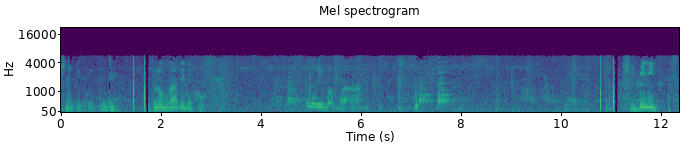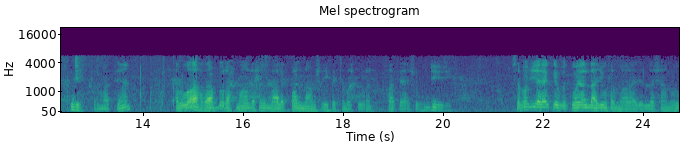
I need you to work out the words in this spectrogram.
چس نہیں کی تھی۔ جی مطلوب گاہ دیکھو۔ شربینی۔ جی۔ فرماتے ہیں اللہ رب رحمان رحیم مالک پانچ نام شریف اتنے مذکور ہیں۔ فاتحہ شروع جی جی سبب یہ ہے کہ کوئی اللہ یوں فرما رہا ہے جل شان ہو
